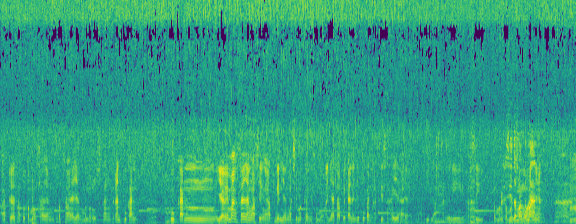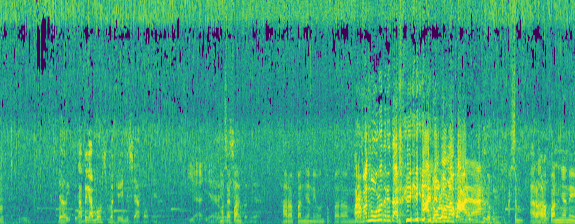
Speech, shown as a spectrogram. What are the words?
ada satu teman saya yang percaya yang meneruskan. Kan bukan bukan ya memang saya yang masih ngadmin yang masih megang semuanya tapi kan ini bukan aksi saya ya tapi lah ini aksi teman-teman semuanya. Nah, Mm-mm. ya, seperti itu. tapi kamu sebagai inisiatornya. Iya iya. Mas Evan. Harapannya nih untuk para Harapan mulu dari tadi. Aduh lu apa ya? Asem, Harapan- harapannya nih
